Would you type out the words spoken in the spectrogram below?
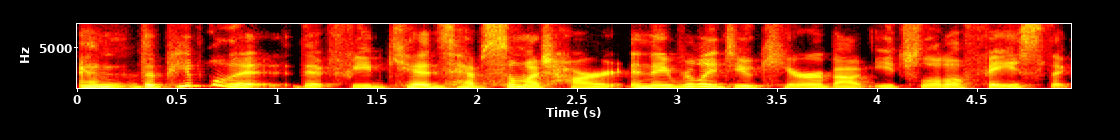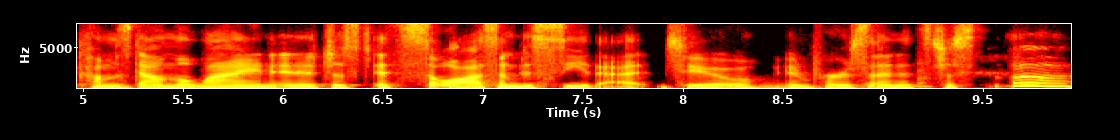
and the people that that feed kids have so much heart and they really do care about each little face that comes down the line and it just it's so awesome to see that too mm-hmm. in person it's just uh.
